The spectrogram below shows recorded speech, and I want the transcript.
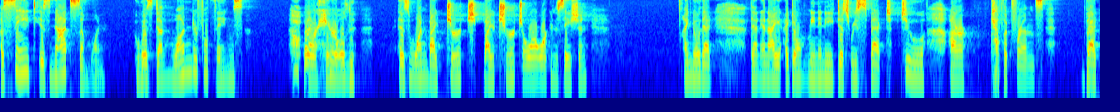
A saint is not someone who has done wonderful things or heralded as one by church, by a church or organization. I know that, that and I, I don't mean any disrespect to our Catholic friends, but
